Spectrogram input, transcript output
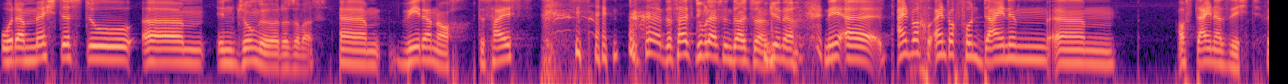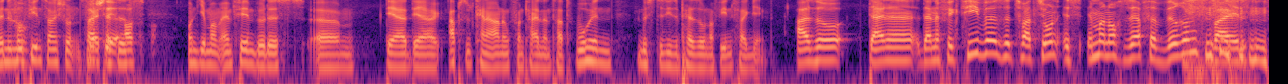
Oder möchtest du ähm, in den Dschungel oder sowas? Ähm, weder noch. Das heißt, das heißt, du bleibst in Deutschland. genau. Nee, äh, einfach, einfach von deinem, ähm, aus deiner Sicht. Wenn du nur Von- 24 Stunden Zeit Verstehe, hättest und jemandem empfehlen würdest, ähm, der, der absolut keine Ahnung von Thailand hat, wohin müsste diese Person auf jeden Fall gehen? also, deine, deine fiktive Situation ist immer noch sehr verwirrend, weil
